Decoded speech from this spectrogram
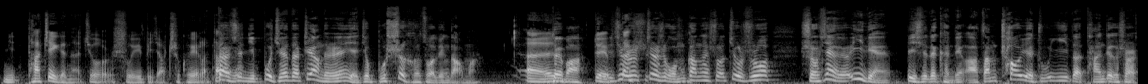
你他这个呢，就属于比较吃亏了。但是你不觉得这样的人也就不适合做领导吗？呃，对吧？对，就是这是我们刚才说，就是说，首先有一点必须得肯定啊，咱们超越逐一的谈这个事儿，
